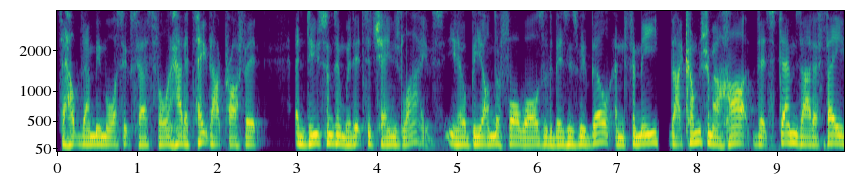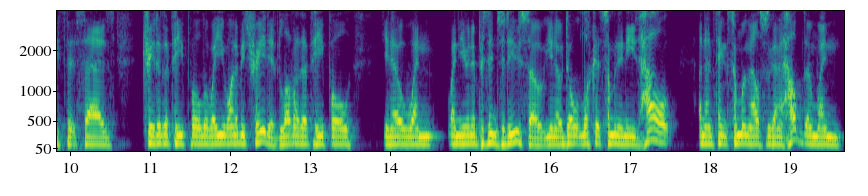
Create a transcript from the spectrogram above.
to help them be more successful and how to take that profit and do something with it to change lives, you know, beyond the four walls of the business we built. And for me, that comes from a heart that stems out of faith that says, treat other people the way you want to be treated, love other people, you know, when when you're in a position to do so. You know, don't look at someone who needs help and then think someone else is going to help them when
